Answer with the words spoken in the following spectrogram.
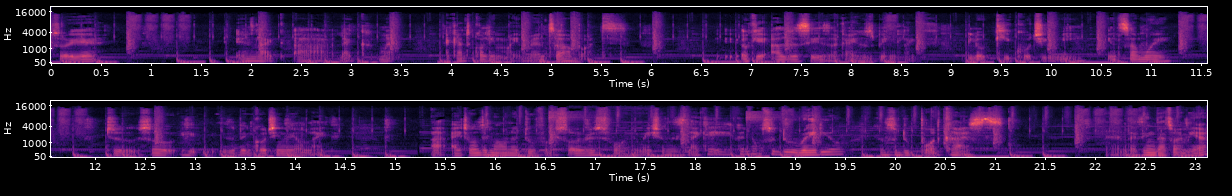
So yeah, and like, uh, like my, I can't call him my mentor, but okay, I'll just say he's a guy who's been like low key coaching me in some way too. So he, has been coaching me on like I, I told him I want to do voiceovers for animation. He's like, hey, you can also do radio, you can also do podcasts, and I think that's why I'm here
